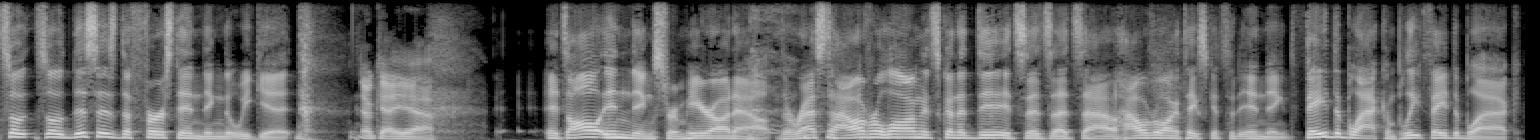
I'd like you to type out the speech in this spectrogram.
so so this is the first ending that we get. Okay. Yeah. It's all endings from here on out. The rest, however long it's gonna do, it's it's it's how, however long it takes to get to the ending. Fade to black, complete fade to black.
